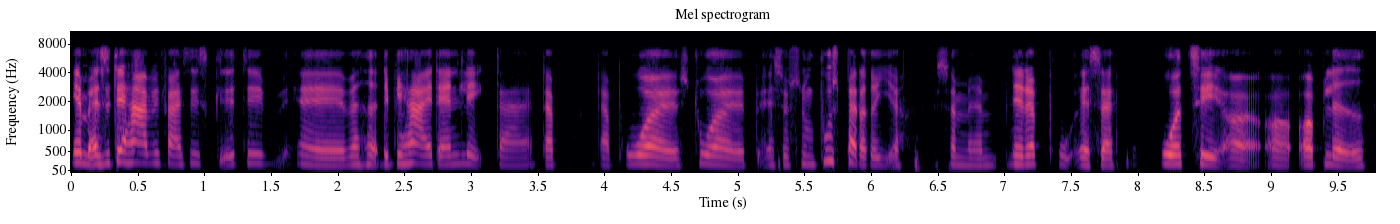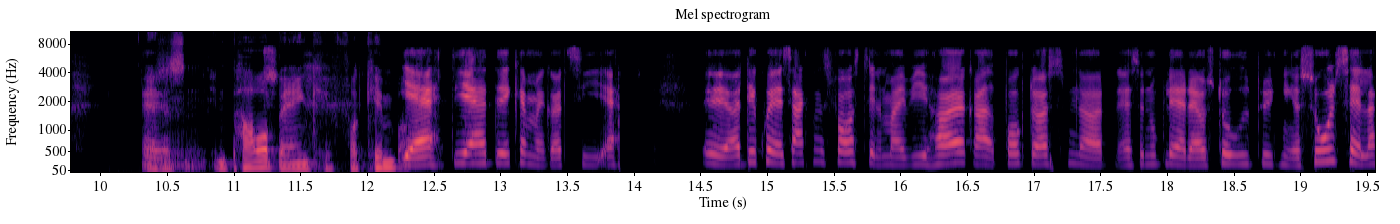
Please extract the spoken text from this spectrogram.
Jamen altså det har vi faktisk, det, øh, hvad hedder det, vi har et anlæg, der, der, der bruger store, altså sådan nogle busbatterier, som man netop brug, altså, bruger til at, at oplade. Altså sådan en powerbank for kæmper. Ja, ja, det kan man godt sige, ja. Øh, og det kunne jeg sagtens forestille mig, at vi i højere grad brugte også, når, altså nu bliver der jo stor udbygning af solceller,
